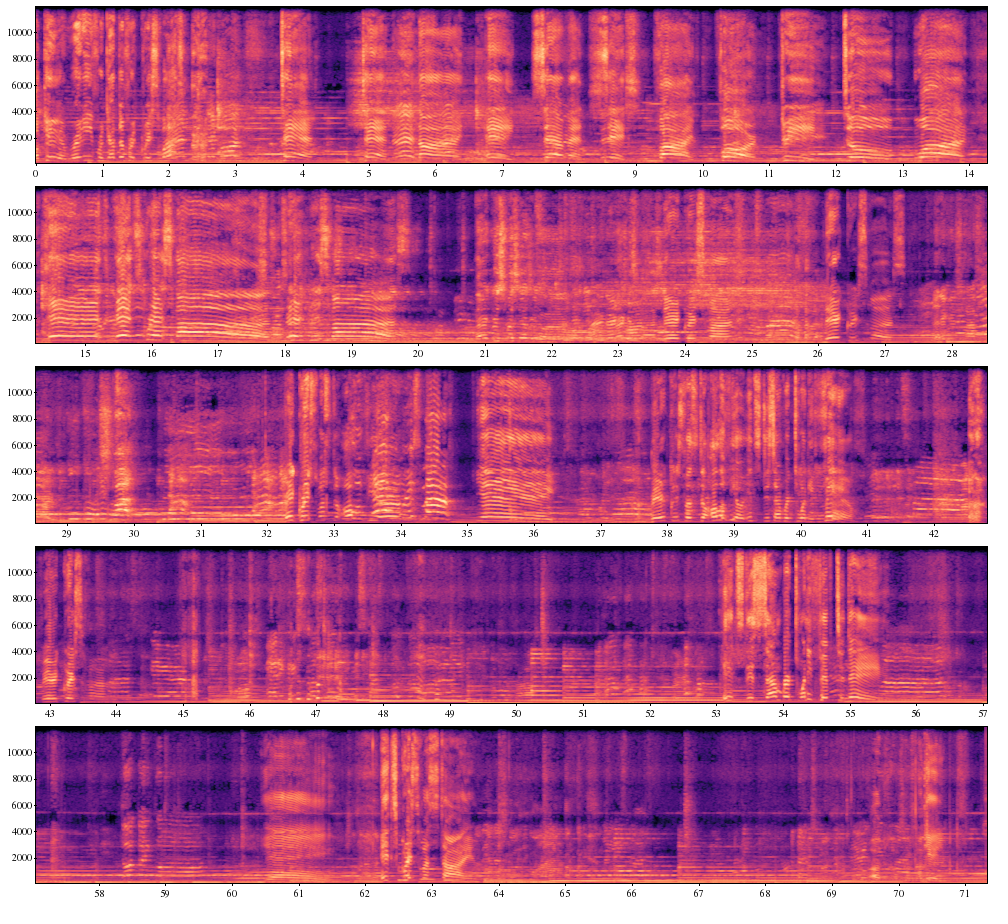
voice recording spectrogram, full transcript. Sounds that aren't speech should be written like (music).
Okay, ready for Captain for Christmas? (coughs) 10, 10, 9, 8, 7, 6, 5, 4, 3, 2, 1. It's, it's Christmas! Merry Christmas, everyone! Merry Christmas! Merry Christmas! Merry Christmas! Merry Christmas, Merry Christmas to all of you! Merry Christmas! Yay! Merry Christmas to all of you! It's December 25th! Merry Christmas! Merry Christmas, Merry Christmas. December 25th today! Yay! It's Christmas time! Oh, okay.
